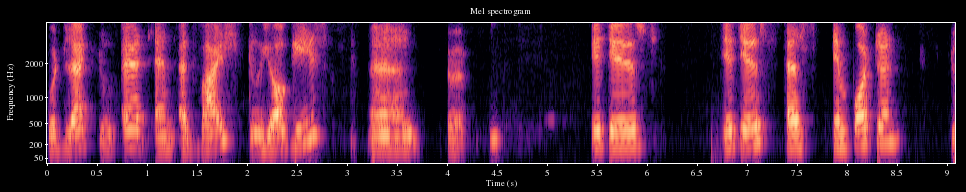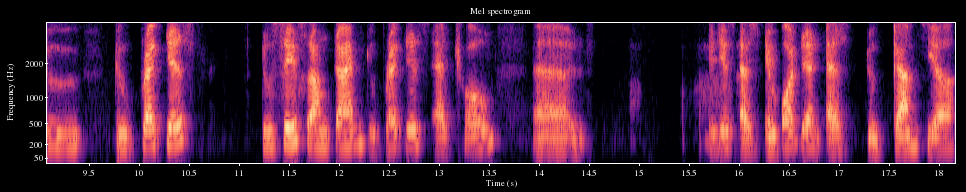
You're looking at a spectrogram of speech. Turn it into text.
would like to add an advice to yogis and uh, it is it is as important to to practice to save some time to practice at home uh, it is as important as to come here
